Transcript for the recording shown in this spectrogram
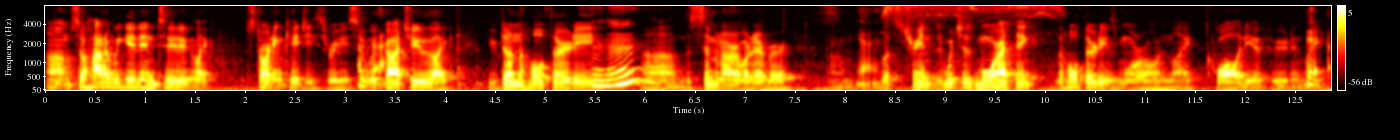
Um, so how do we get into like starting KG3? So we've got you like you've done the whole 30, Mhm. um, the seminar, or whatever. Um, Yes. Let's trans, which is more. I think the whole 30 is more on like quality of food and like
